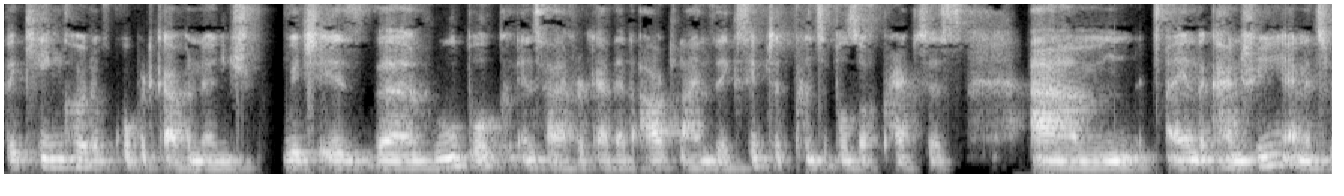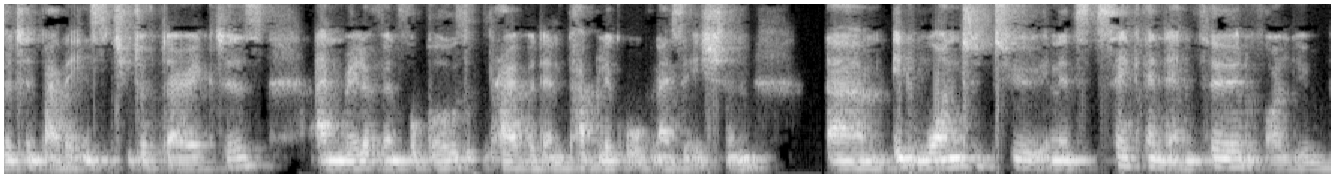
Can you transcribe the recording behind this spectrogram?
the King Code of Corporate Governance, which is the rule book in South Africa that outlines the accepted principles of practice um, in the country. And it's written by the Institute of Directors and relevant for both private and public organization um, it wanted to, in its second and third volume,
